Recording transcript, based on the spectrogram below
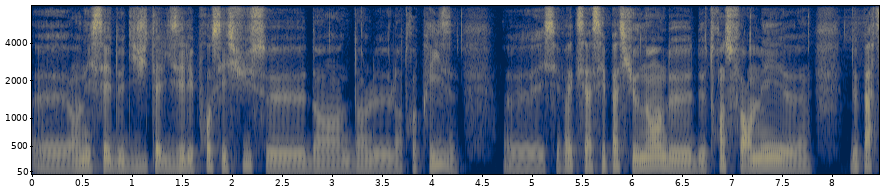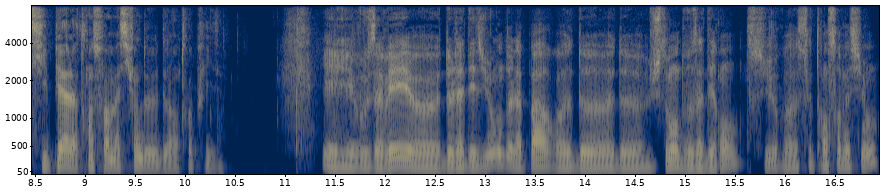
on essaie de digitaliser les processus dans, dans l'entreprise. et c'est vrai que c'est assez passionnant de, transformer, de participer à la transformation de l'entreprise. Et vous avez euh, de l'adhésion de la part euh, de, justement de vos adhérents sur euh, cette transformation?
